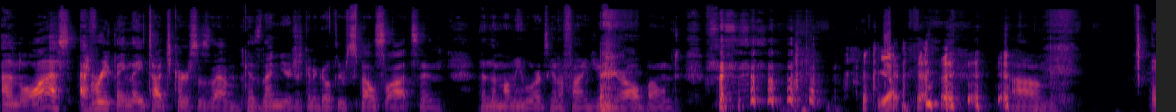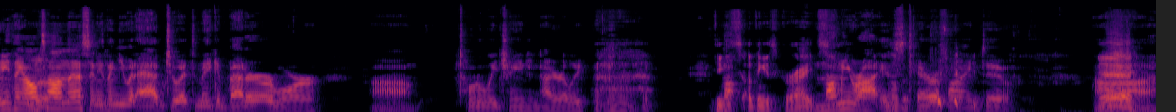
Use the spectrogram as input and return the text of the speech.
unless everything they touch curses them because then you're just gonna go through spell slots and then the mummy lord's gonna find you and you're all boned. Yeah. um, anything else on this? Anything you would add to it to make it better or uh, totally change entirely? I think it's, I think it's great. Mummy rot is terrifying too. Yeah. Uh,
